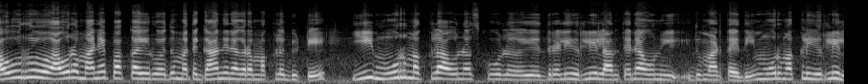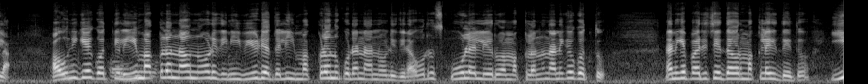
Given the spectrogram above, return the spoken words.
ಅವರು ಅವರ ಮನೆ ಪಕ್ಕ ಇರೋದು ಮತ್ತು ಗಾಂಧಿನಗರ ಮಕ್ಕಳು ಬಿಟ್ಟು ಈ ಮೂರು ಮಕ್ಕಳು ಅವನ ಸ್ಕೂಲ್ ಇದರಲ್ಲಿ ಇರಲಿಲ್ಲ ಅಂತಲೇ ಅವನು ಇದು ಮಾಡ್ತಾ ಇದ್ದೀನಿ ಈ ಮೂರು ಮಕ್ಕಳು ಇರಲಿಲ್ಲ. ಅವನಿಗೆ ಗೊತ್ತಿಲ್ಲ. ಈ ಮಕ್ಕಳನ್ನು ನಾವು ನೋಡಿದ್ದೀನಿ ಈ ವಿಡಿಯೋದಲ್ಲಿ ಈ ಮಕ್ಕಳನ್ನು ಕೂಡ ನಾನು ನೋಡಿದ್ದೀನಿ ಅವರು ಸ್ಕೂಲಲ್ಲಿರುವ ಮಕ್ಕಳನ್ನು ನನಗೆ ಗೊತ್ತು. ನನಗೆ ಪರಿಚಯ ಇದ್ದವ್ರ ಮಕ್ಕಳೇ ಇದ್ದಿದ್ದು ಈ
